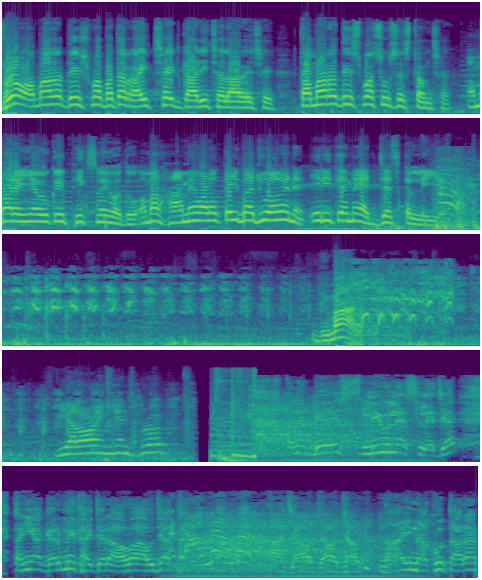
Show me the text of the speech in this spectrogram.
બ્રો અમારા દેશમાં બધા રાઈટ સાઈડ ગાડી ચલાવે છે. તમારા દેશમાં શું સિસ્ટમ છે? અમારે અહીંયા એવું કઈ ફિક્સ નહીં હોતું. અમાર સામે વાળો કઈ બાજુ આવે ને એ રીતે અમે એડજસ્ટ કરી લઈએ. દિમાગ. We are all Indians bro બે સ્લીવલેસ લેજે અહીંયા ગરમી થાય જરા હવા આવજા હા જાઓ જાઓ જાઓ. નાઈ નાખું તારા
